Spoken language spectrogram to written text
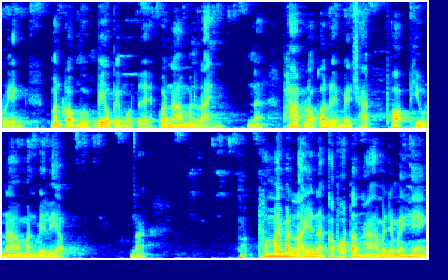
ตัวเอง มันก็บืบเบี้ยวไปหมดเลย เพราะน้ำมันไหลนะภาพเราก็เลยไม่ชัด เพราะผิวน้ำมันไม่เรียบนะ ทำไมมันไหลนะก็เพราะตัณหามันยังไม่แห้ง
